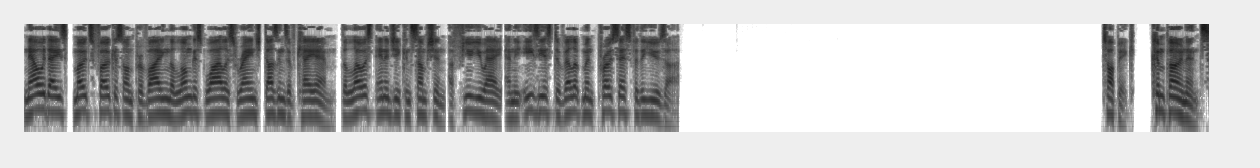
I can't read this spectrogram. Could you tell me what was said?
Nowadays, motes focus on providing the longest wireless range dozens of km, the lowest energy consumption a few UA and the easiest development process for the user. Components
